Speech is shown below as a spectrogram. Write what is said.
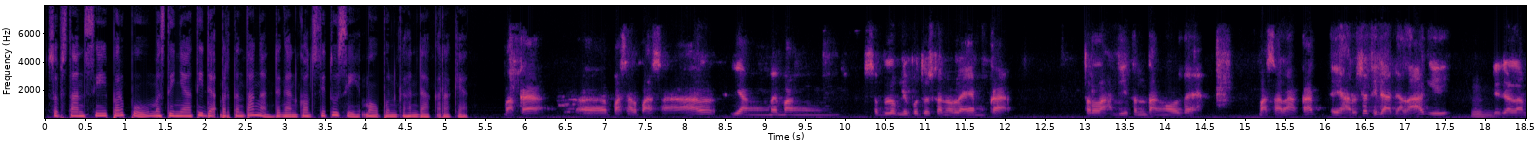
substansi Perpu mestinya tidak bertentangan dengan konstitusi maupun kehendak rakyat. Maka pasal-pasal yang memang sebelum diputuskan oleh MK telah ditentang oleh masyarakat, eh harusnya tidak ada lagi hmm. di dalam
